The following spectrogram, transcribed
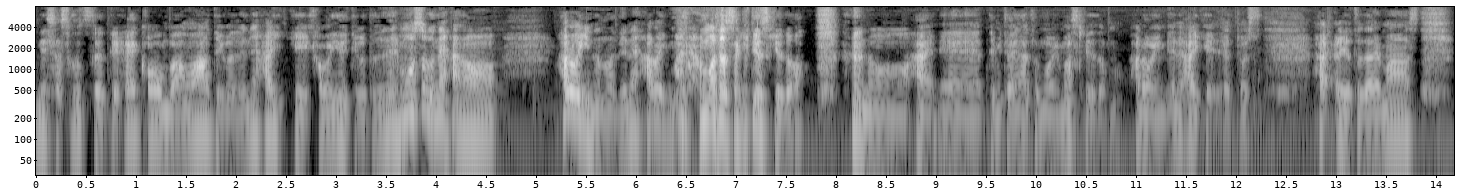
ね、早速伝えて、はい、こんばんは、ということでね、はい、えー、かわゆいということでね、もうすぐね、あのハロウィンなのでね、ハロウィン、まだ、まだ先ですけど、あのはい、えーやってみたいなと思いますけれども、ハロウィンでね、背景でやってます。はい、ありがとうございます。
